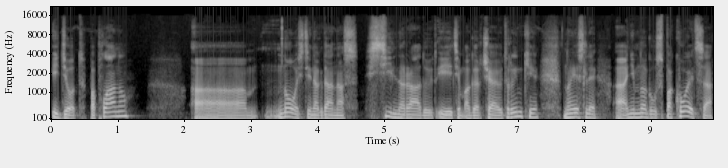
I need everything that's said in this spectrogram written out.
идет по плану. А, новости иногда нас сильно радуют и этим огорчают рынки. Но если а, немного успокоиться,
